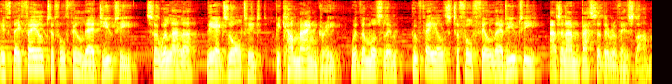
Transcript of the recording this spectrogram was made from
if they failed to fulfill their duty, so will Allah, the Exalted, become angry with the Muslim who fails to fulfill their duty as an ambassador of Islam.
